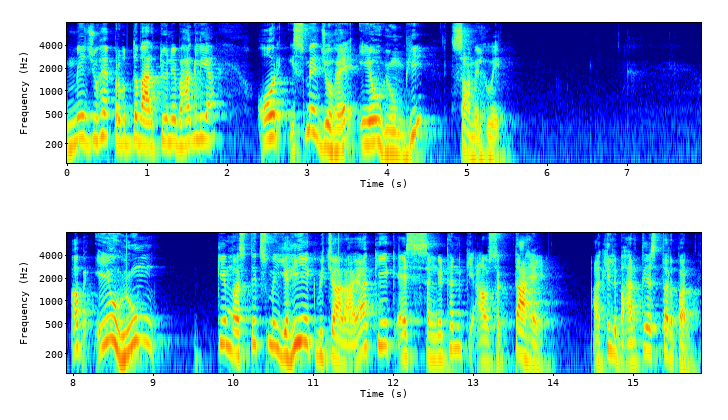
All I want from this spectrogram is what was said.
में जो है प्रबुद्ध भारतीयों ने भाग लिया और इसमें जो है एओ ह्यूम भी शामिल हुए। अब ए ह्यूम के मस्तिष्क में यही एक विचार आया कि एक ऐसे संगठन की आवश्यकता है, अखिल भारतीय स्तर पर,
